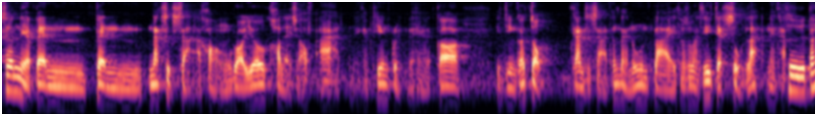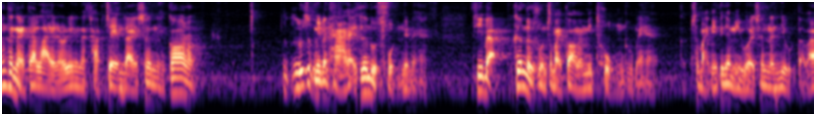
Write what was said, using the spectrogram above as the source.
สันเนี่ยเป็นเป็นนักศึกษาของ Royal College of Art นะครับที่อังกฤษนะฮะก็จริงๆก็จบการศึกษาตั้งแต่นู่นปลายทศวรรษที่ 70 ละนะครับคือตั้งแต่ไหนแต่ไรเราเนี่ยนะครับเจมส์ไดสันเนี่ยก็ รู้สึกมีปัญหากับเครื่องดูดฝุ่นเนี่ยนะฮะที่แบบเครื่องดูดฝุ่นสมัยก่อนมันมีถุงถูกไหมฮะสมัยนี้ก็ยังมีเวอร์ชันนั้นอยู่ แต่ว่า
